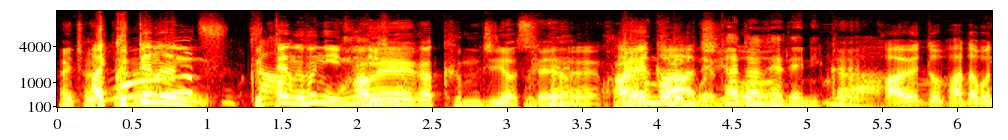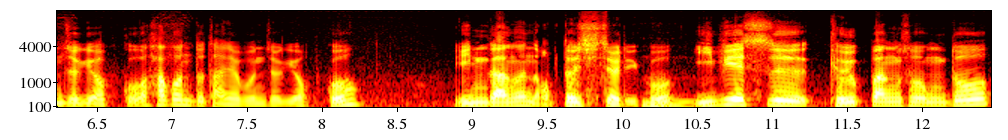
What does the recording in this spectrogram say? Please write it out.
아니, 아니 그때는 아. 그때는 흔히 있는. 과외가 금지였어요. 네, 과외 과외도 그런 안걸 금지. 되고. 못하던 세대니까. 네. 과외도 받아본 적이 없고 학원도 다녀본 적이 없고 인강은 없던 시절이고 음. EBS 교육 방송도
